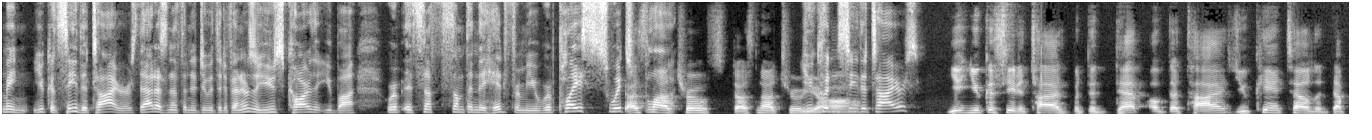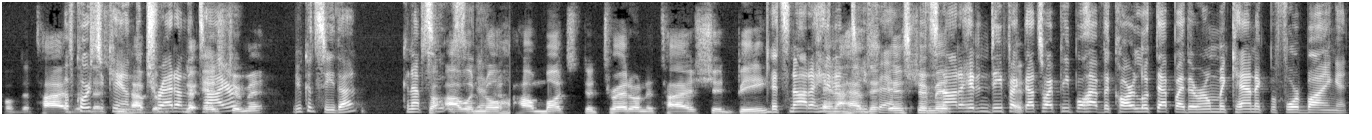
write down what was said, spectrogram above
I mean, you can see the tires. That has nothing to do with the defendant. It was a used car that you bought. It's not something they hid from you. Replace switch That's block. not true. That's not true. You couldn't see the tires? You you could see the tires, but the depth of the tires, you can't tell the depth of the tires. Of course you unless can. The have tread on the tire? Instrument. You can see that. Can absolutely So absolutely I see would that. know how much the tread on the tires should be. It's not a hidden and I have defect. The instrument, it's not a hidden defect. and- That's why people have the car looked at by their own mechanic before buying it.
